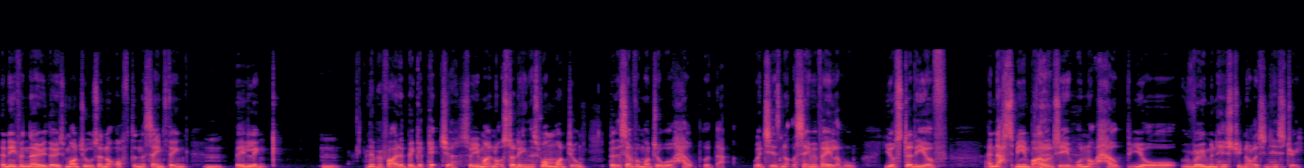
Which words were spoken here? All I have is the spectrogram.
and even though those modules are not often the same thing, hmm. they link. Hmm. They provide a bigger picture, so you might not study in this one module, but this other module will help with that, which is not the same available. Your study of anatomy and biology will not help your Roman history knowledge in history.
